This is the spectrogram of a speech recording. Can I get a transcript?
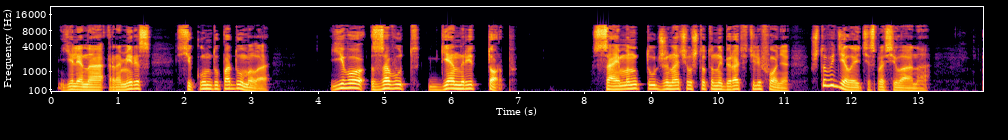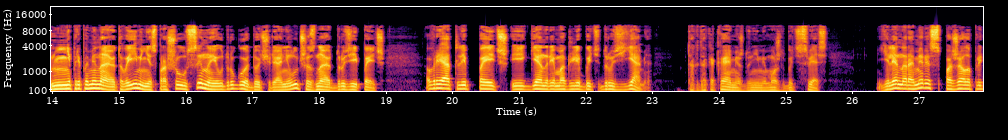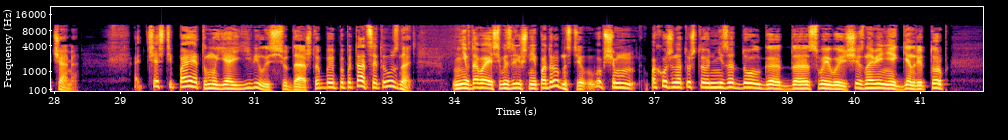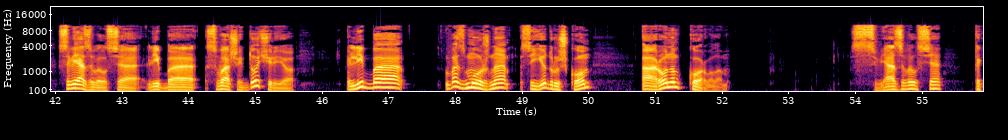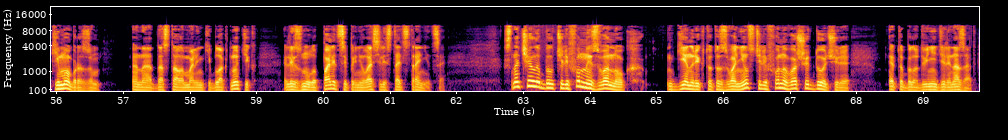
Елена Рамирес секунду подумала. Его зовут Генри Торп. Саймон тут же начал что-то набирать в телефоне — «Что вы делаете?» — спросила она. «Не припоминаю этого имени, спрошу у сына и у другой дочери, они лучше знают друзей Пейдж. Вряд ли Пейдж и Генри могли быть друзьями. Тогда какая между ними может быть связь?» Елена Рамерес пожала плечами. «Отчасти поэтому я и явилась сюда, чтобы попытаться это узнать». Не вдаваясь в излишние подробности, в общем, похоже на то, что незадолго до своего исчезновения Генри Торп связывался либо с вашей дочерью, либо, возможно, с ее дружком Аароном Корвалом. Связывался? Каким образом? Она достала маленький блокнотик, лизнула палец и принялась листать страницы. — Сначала был телефонный звонок. Генри кто-то звонил с телефона вашей дочери. Это было две недели назад.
